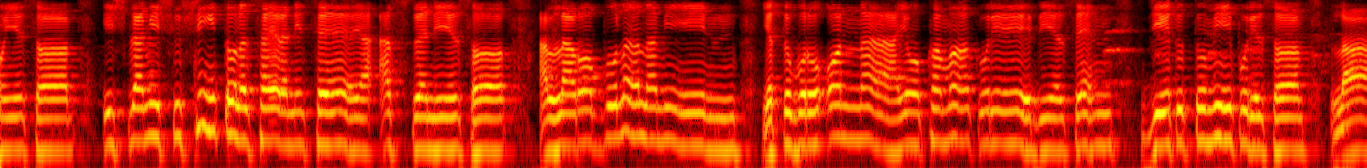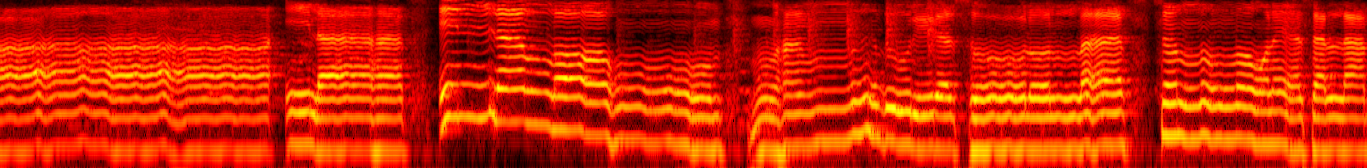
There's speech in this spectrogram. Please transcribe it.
হয়েছ, ইসলামী সুশীতল ছায়ার নিচে আশ্রয় নিয়েছ, আল্লাহ রব্বুল আলমিন এত বড় অন্যায় ক্ষমা করে দিয়েছেন, যেহেতু তুমি পড়েছ, লা ইলাহা ইল্লাল্লাহু মুহাম্মাদুর রাসূলুল্লাহ সাল্লাল্লাহু আলাইহি সাল্লাম।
